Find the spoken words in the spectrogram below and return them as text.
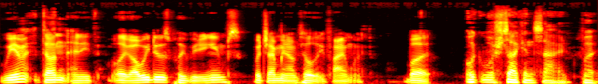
We haven't done anything. Like all we do is play video games, which I mean I'm totally fine with. But we're stuck inside, but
